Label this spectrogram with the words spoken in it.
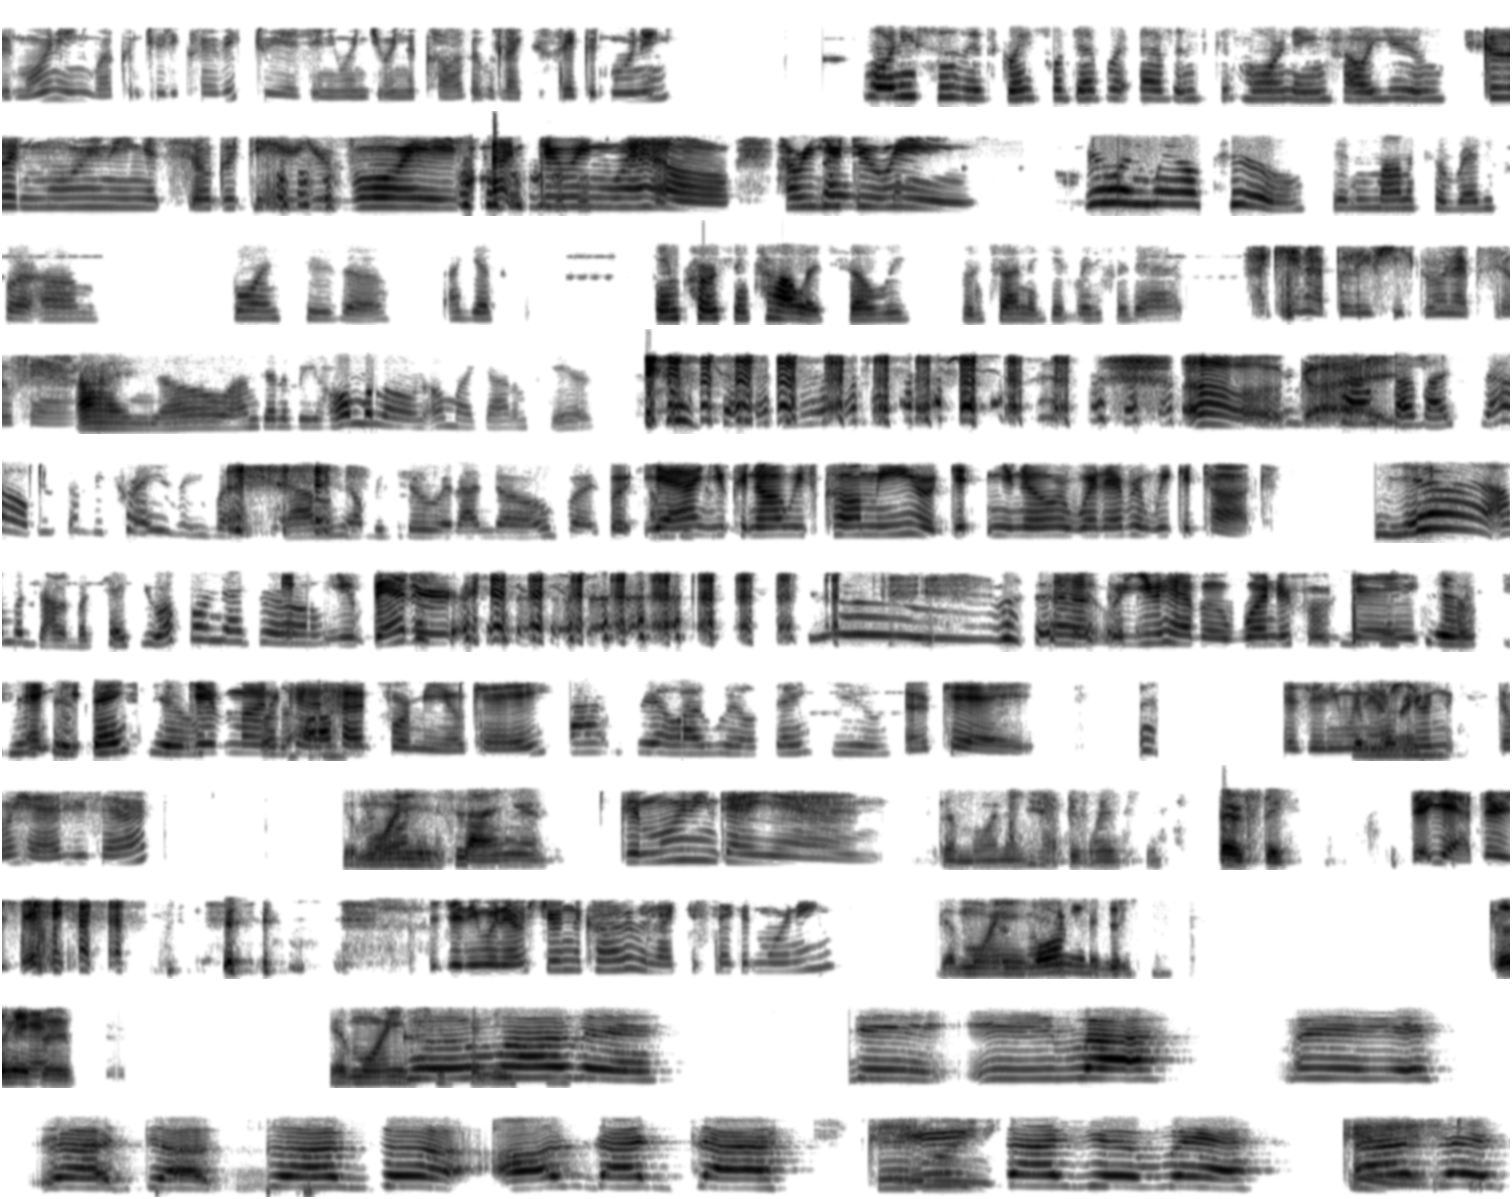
Good morning. Welcome to Declare Victory. Has anyone joined the call that would like to say good morning? Morning, Susie. It's Graceful Deborah Evans. Good morning. How are you? Good morning. It's so good to hear your voice. I'm doing well. How are you doing? Doing well too. Getting Monica ready for um going to the I guess in person college. So we've been trying to get ready for that. I cannot believe she's grown up so fast. I know. I'm gonna be home alone. Oh my god, I'm scared. oh in the house gosh. by myself. It's gonna be crazy, but God will help me through it. I know, but But yeah, just- and you can always call me or get you know or whatever. We could talk. Yeah, I'm gonna I'm gonna take you up on that, girl. You better. uh, well, you have a wonderful day. You too. You And too. gi- Thank you. Give Monica a hug for me, okay? I will. I will. Thank you. Okay. Has anyone Good else morning. joined? Go ahead. Who's that? Good morning, It's sister. Diane. Good morning, Diane. Good morning. Happy Wednesday. Thursday. Th- Yeah, Thursday. Has anyone else joined the call who would like to say good morning? Good morning, Good morning, sister. sis- Lisa. Go, ahead. babe. Good morning, sister. Lisa. Eva, me, Rata, Gaga, all that time. Good morning. Good.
